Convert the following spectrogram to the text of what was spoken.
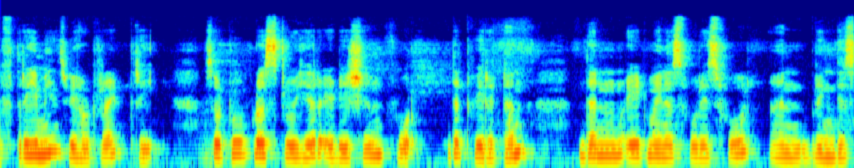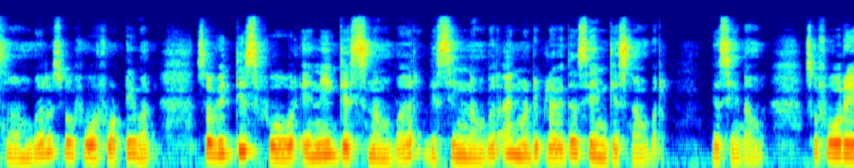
if 3 means we have to write 3 so 2 plus 2 here addition 4 that we written. Then 8 minus 4 is 4 and bring this number. So 441 so with this 4 any guess number guessing number and multiply with the same guess number. Guessing number. So 4a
